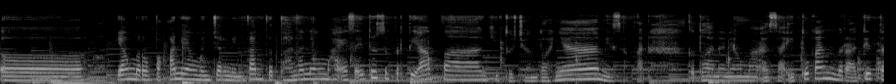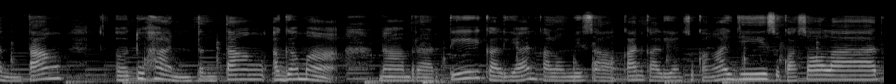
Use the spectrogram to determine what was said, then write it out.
uh, yang merupakan yang mencerminkan ketuhanan yang Maha Esa itu seperti apa gitu. Contohnya misalkan ketuhanan yang Maha Esa itu kan berarti tentang uh, Tuhan, tentang agama. Nah, berarti kalian kalau misalkan kalian suka ngaji, suka sholat,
